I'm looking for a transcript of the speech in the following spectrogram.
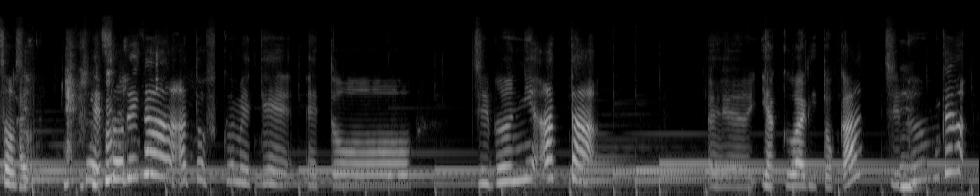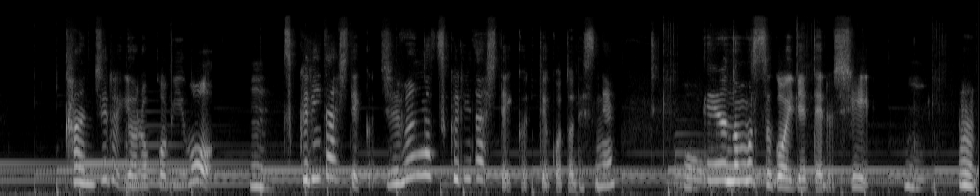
そうそう、はいでそれが あと含めてえっと自分に合った、えー役割とか自分が感じる喜びを。作り出していく自分が作り出していくっていうことですね。ほっていうのもすごい出てるし、う。うん。うん、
